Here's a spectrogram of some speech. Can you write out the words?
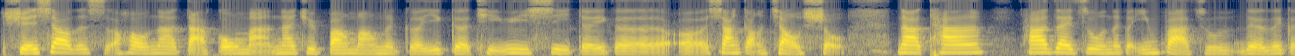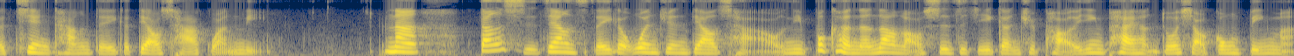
学校的时候，那打工嘛，那去帮忙那个一个体育系的一个呃香港教授，那他他在做那个英法族的那个健康的一个调查管理，那。当时这样子的一个问卷调查哦，你不可能让老师自己一个人去跑，一定派很多小工兵嘛。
